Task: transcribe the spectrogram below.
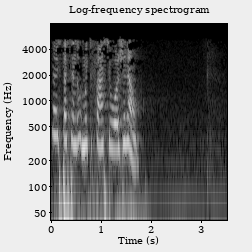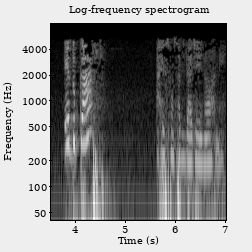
Não está sendo muito fácil hoje, não. Educar, a responsabilidade é enorme.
